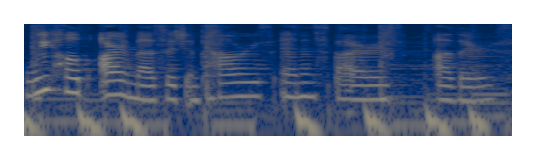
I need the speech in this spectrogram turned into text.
we hope our message empowers and inspires others.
